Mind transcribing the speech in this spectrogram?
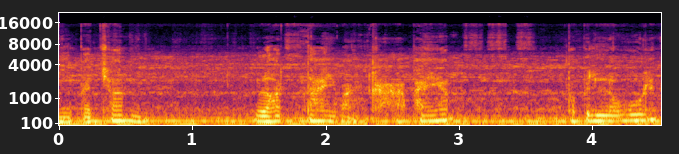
มีปลาช่อน ลอดใต้หวังขาไปครับตัวเป็นโลเลย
